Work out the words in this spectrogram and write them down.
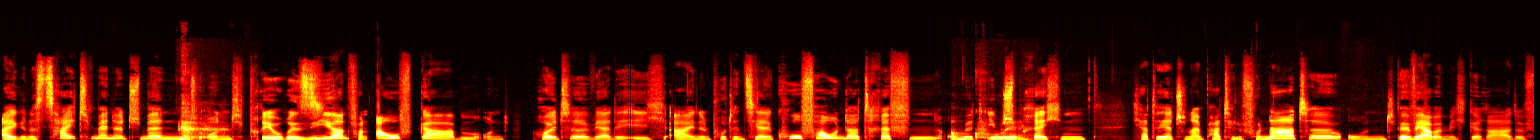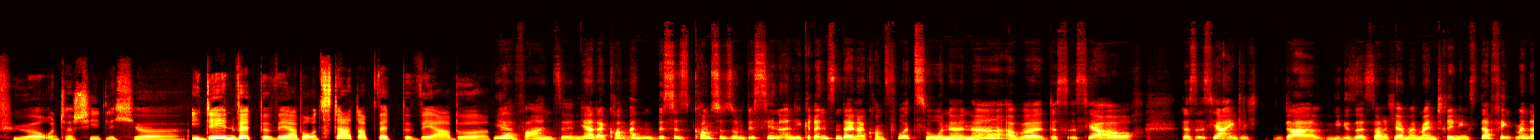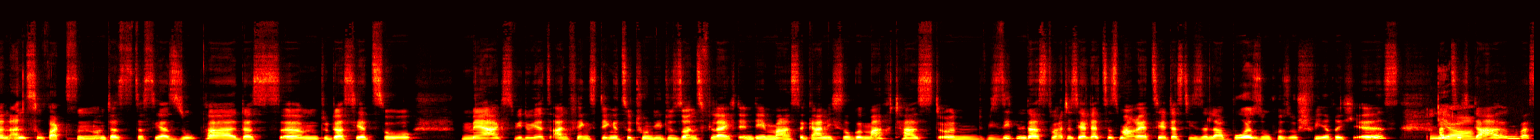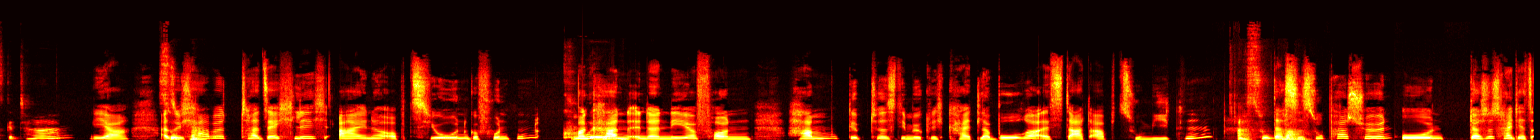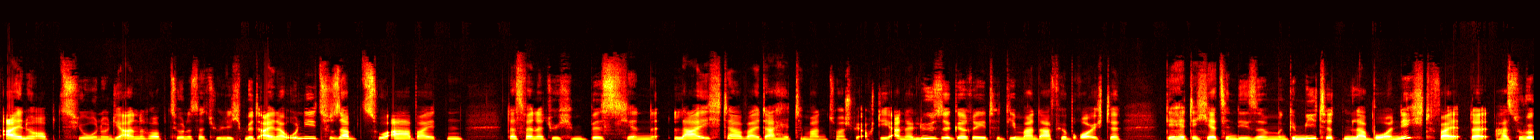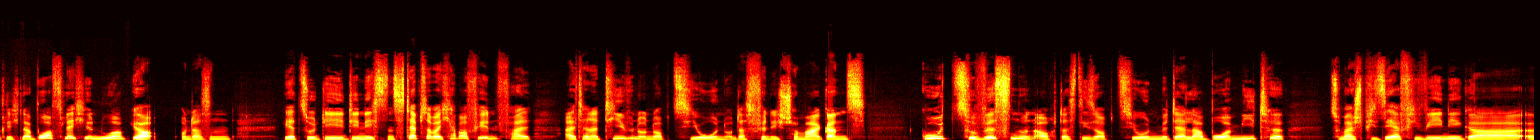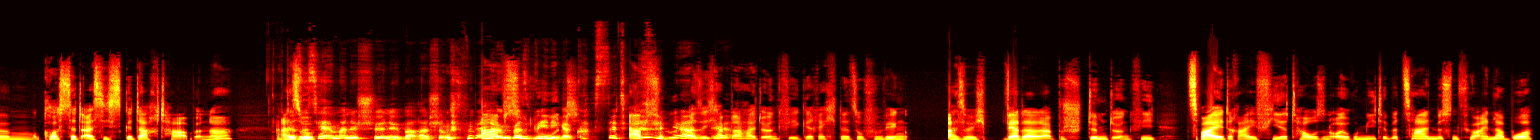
eigenes Zeitmanagement und Priorisieren von Aufgaben und heute werde ich einen potenziellen Co-Founder treffen und Oh, mit ihm cool. sprechen. Ich hatte jetzt schon ein paar Telefonate und bewerbe mich gerade für unterschiedliche Ideenwettbewerbe und Start-up-Wettbewerbe. Ja, Wahnsinn. Ja, da kommt man, bist du, kommst du so ein bisschen an die Grenzen deiner Komfortzone, ne? Aber das ist ja auch, das ist ja eigentlich da, wie gesagt, sage ich ja immer in meinen Trainings, da fängt man dann an zu wachsen. Und das, das ist ja super, dass ähm, du das jetzt so merkst, wie du jetzt anfängst, Dinge zu tun, die du sonst vielleicht in dem Maße gar nicht so gemacht hast. Und wie sieht denn das? Du hattest ja letztes Mal erzählt, dass diese Laborsuche so schwierig ist. Hat Ja. sich da irgendwas getan? Ja, also ich Super. habe tatsächlich eine Option gefunden. Man Cool. kann in der Nähe von Hamm gibt es die Möglichkeit, Labore als Start-up zu mieten. Ach, Das super. ist super schön. Und das ist halt jetzt eine Option. Und die andere Option ist natürlich, mit einer Uni zusammenzuarbeiten. Das wäre natürlich ein bisschen leichter, weil da hätte man zum Beispiel auch die Analysegeräte, die man dafür bräuchte. Die hätte ich jetzt in diesem gemieteten Labor nicht, weil da hast du wirklich Laborfläche nur. Ja, und das sind jetzt so die, die nächsten Steps. Aber ich habe auf jeden Fall Alternativen und Optionen. Und das finde ich schon mal ganz gut zu wissen und auch, dass diese Option mit der Labormiete zum Beispiel sehr viel weniger ähm, kostet, als ich es gedacht habe. Ne? Ach, das Also ist ja immer eine schöne Überraschung, wenn irgendwas weniger absolut, kostet. absolut. Ja, Also ich habe ja. da halt irgendwie gerechnet, so von wegen, also ich werde da bestimmt irgendwie zwei, drei, 4.000 Euro Miete bezahlen müssen für ein Labor.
